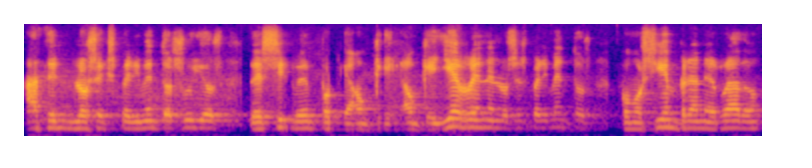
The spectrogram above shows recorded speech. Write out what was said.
hacen los experimentos suyos, les sirven porque aunque, aunque hierren en los experimentos, como siempre han errado,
